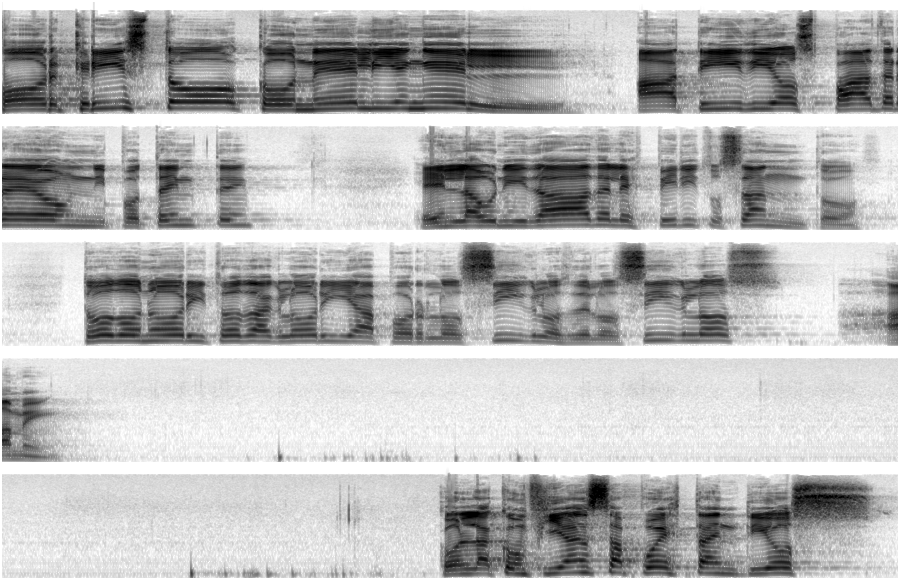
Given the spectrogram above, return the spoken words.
Por Cristo, con Él y en Él, a ti Dios Padre Omnipotente, en la unidad del Espíritu Santo, todo honor y toda gloria por los siglos de los siglos. Amén. Con la confianza puesta en Dios,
